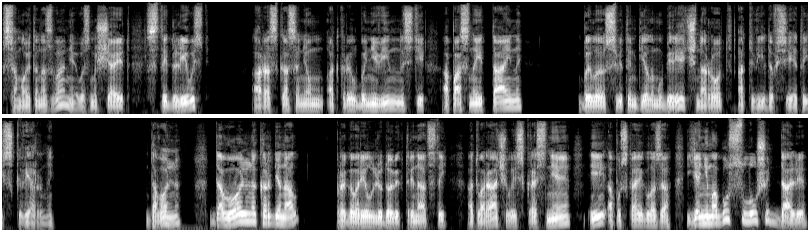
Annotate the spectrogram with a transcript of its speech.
Само это название возмущает стыдливость, а рассказ о нем открыл бы невинности, опасные тайны, было святым делом уберечь народ от вида всей этой скверны. — Довольно, довольно, кардинал, — проговорил Людовик XIII, отворачиваясь, краснея и опуская глаза. — Я не могу слушать далее.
